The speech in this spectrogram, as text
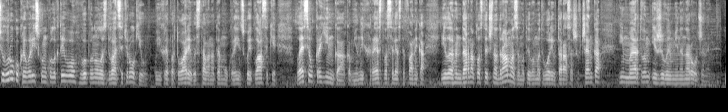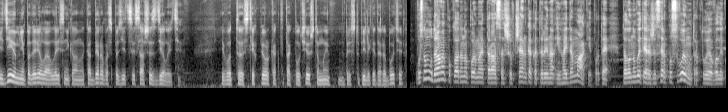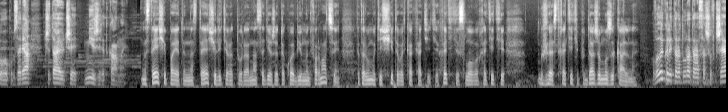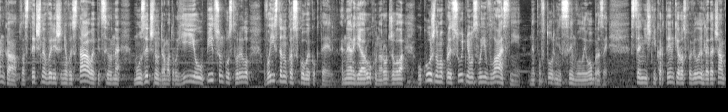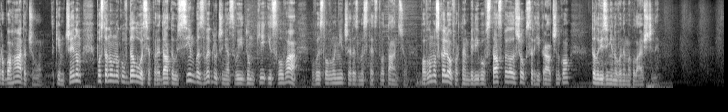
Цього року криворізькому колективу виповнилось 20 років. У їх репертуарі вистава на тему української класики Леся Українка, Кам'яний хрест Василя Стефаника і легендарна пластична драма за мотивами творів Тараса Шевченка і мертвим, і живим, і ненародженим. Ідею мені подарила Лариса Ніколаївна Кадирова з позиції «Саша, сделайте». И вот э, с тех пор как-то так получилось, что мы приступили к этой работе. В основу драми покладено поемет Тараса Шевченка, Катерина і Гайдамаки. Проте талановитий режисер по-своєму трактує великого кобзаря, читаючи між рядками. Настоящие поэты, настоящая литература, она содержит такой объем информации, который вы можете считывать как хотите. Хотите слово, хотите жест, хотите даже музыкально. Велика література Тараса Шевченка, пластичне вирішення вистави, підсилене музичною драматургією, у підсумку створило воїстину казковий коктейль. Енергія руху народжувала у кожного присутнього свої власні, неповторні символи і образи. Сценічні картинки розповіли глядачам про багато чого. Таким чином, постановнику вдалося передати усім без виключення свої думки і слова, висловлені через мистецтво танцю. Павло Москальов, Артем Білібов, Стас Пилишук, Сергій Кравченко, телевізійні новини Миколаївщини.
